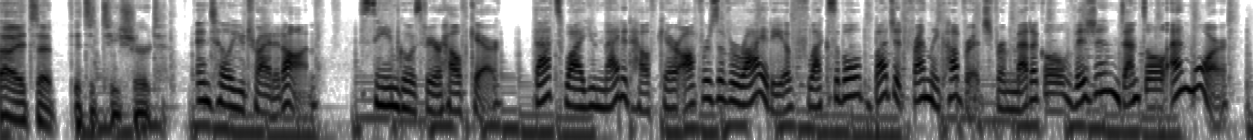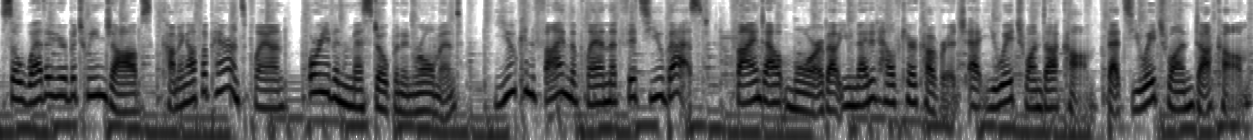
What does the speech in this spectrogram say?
Uh, it's a it's a t-shirt. Until you tried it on. Same goes for your health care. That's why United Healthcare offers a variety of flexible, budget friendly coverage for medical, vision, dental, and more. So, whether you're between jobs, coming off a parent's plan, or even missed open enrollment, you can find the plan that fits you best. Find out more about United Healthcare coverage at uh1.com. That's uh1.com.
